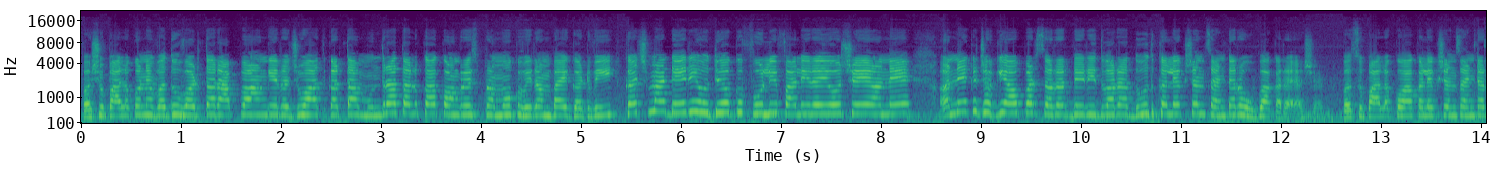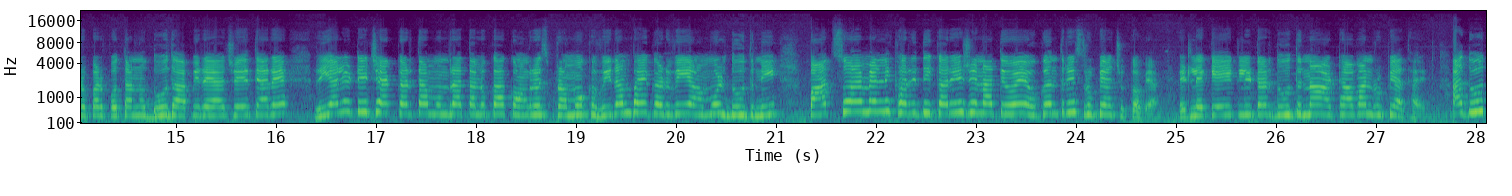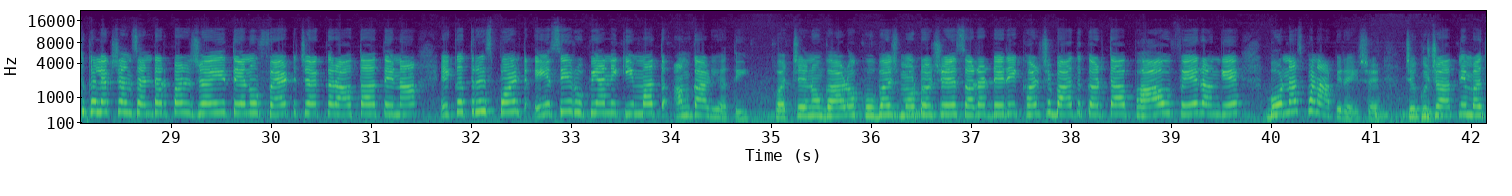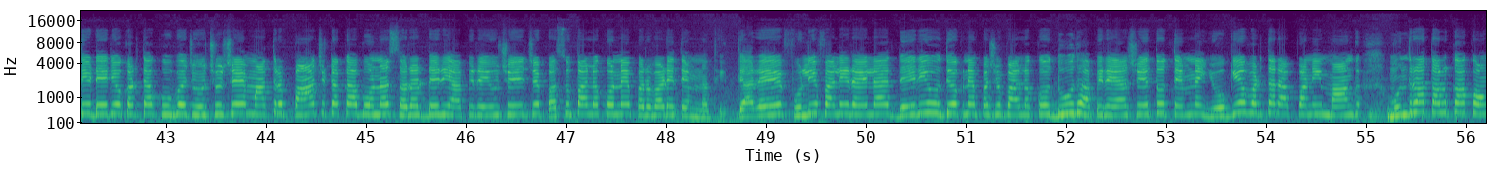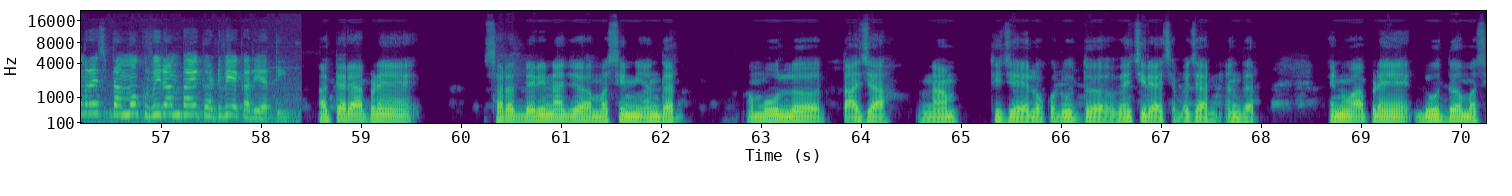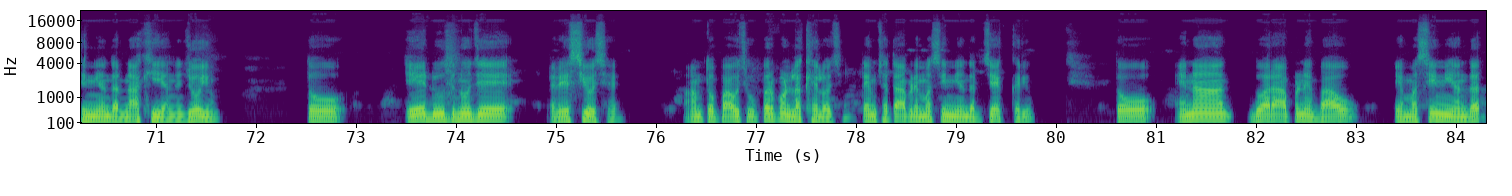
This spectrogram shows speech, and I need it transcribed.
પશુપાલકોને વધુ વળતર આપવા અંગે રજૂઆત કરતા મુન્દ્રા તાલુકા કોંગ્રેસ પ્રમુખ વિરમભાઈ ગઢવી, કચ્છમાં ડેરી ઉદ્યોગ ફૂલી ફાલી રહ્યો છે અને અનેક જગ્યાઓ પર સરહદ ડેરી દ્વારા દૂધ કલેક્શન સેન્ટરો ઊભા કરાયા છે. પશુપાલકો આ કલેક્શન સેન્ટર ઉપર પોતાનું દૂધ આપી રહ્યા છે. ત્યારે રિયાલિટી ચેક કરતા મુન્દ્રા તાલુકા કોંગ્રેસ પ્રમુખ વિરમભાઈ ગઢવીએ અમૂલ દૂધની પાંચસો એમએલની ખરીદી કરી, જેના તેઓએ ઓગણત્રીસ રૂપિયા ચૂકવ્યા. એટલે કે એક લીટર દૂધના અઠાવન રૂપિયા થાય. આ દૂધ કલેક્શન સેન્ટર પર જઈ તેનું ફેટ ચેક કરાવતા તેના એકત્રીસ પોઈન્ટ એસી રૂપિયાની કિંમત અંકાળી હતી. વચ્ચેનો ગાળો ખૂબ જ મોટો છે. સરહદ ડેરી ખર્ચ બાદ કરતા ભાવ ફેર અંગે બોનસ પણ આપી રહી છે. જે ગુજરાતની બધી ડેરીઓ કરતાં ખૂબ જ ઓછું છે. માત્ર પાંચ ટકા બોનસ સરળ ડેરી આપી રહ્યું છે, જે પશુપાલકોને પરવડે તેમ નથી. ત્યારે ફૂલી ફાલી રહેલા ડેરી ઉદ્યોગને પશુપાલકો દૂધ આપી રહ્યા છે, તો તેમને યોગ્ય વળતર આપવાની માંગ મુન્દ્રા તાલુકા કોંગ્રેસ પ્રમુખ વિરમભાઈ ગઢવીએ કરી હતી. અત્યારે આપણે શરદ ડેરીના જ મશીનની અંદર અમૂલ તાજા નામથી જે લોકો દૂધ વેચી રહ્યા છે બજારની અંદર, એનું આપણે દૂધ મશીનની અંદર નાખી અને જોયું, તો એ દૂધનો જે રેશિયો છે, આમ તો પાઉચ ઉપર પણ લખેલો છે, તેમ છતાં આપણે મશીનની અંદર ચેક કર્યું, તો એના દ્વારા આપણે ભાવ એ મશીનની અંદર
